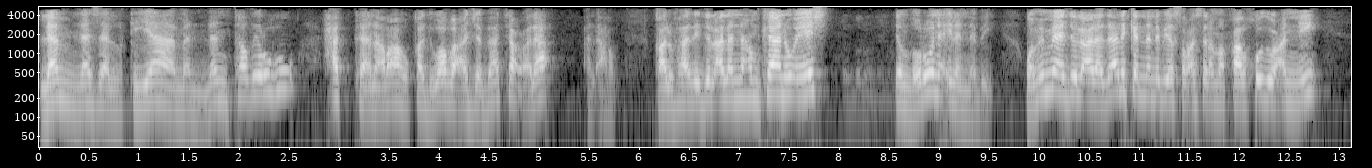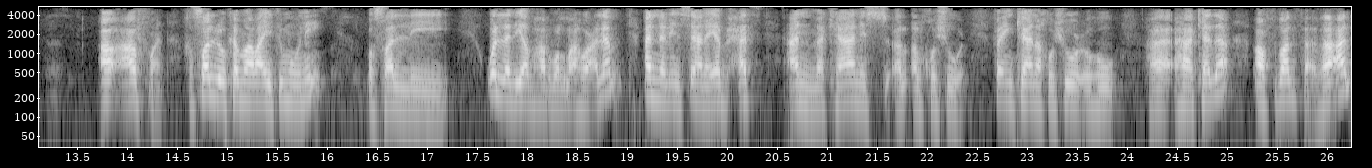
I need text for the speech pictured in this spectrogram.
لم نزل قياما ننتظره حتى نراه قد وضع جبهته على الأرض. قالوا فهذا يدل على أنهم كانوا إيش؟ ينظرون إلى النبي. ومما يدل على ذلك أن النبي صلى الله عليه وسلم قال خذوا عني عفوا صلوا كما رأيتموني أصلي. والذي يظهر والله أعلم أن الإنسان يبحث عن مكان الخشوع. فإن كان خشوعه هكذا أفضل ففعل.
